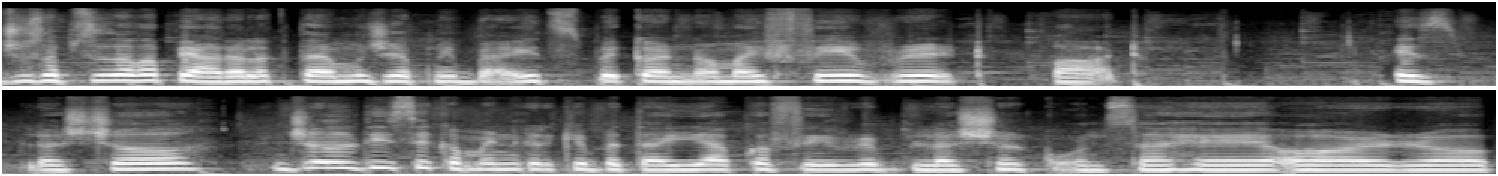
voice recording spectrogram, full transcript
जो सबसे ज़्यादा प्यारा लगता है मुझे अपनी ब्राइड्स पे करना my favourite part is blusher जल्दी से कमेंट करके बताइए आपका फेवरेट ब्लशर कौन सा है और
